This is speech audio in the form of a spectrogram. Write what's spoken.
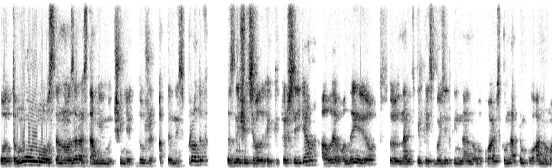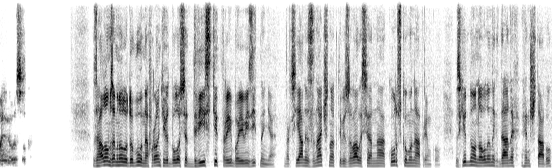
От тому станом зараз там їм чинять дуже активний спротив. Знищується велика кількість росіян, але вони от е, навіть кількість боєзіткнень на Новопавлівському напрямку аномально висока. Загалом за минулу добу на фронті відбулося 203 бойові зіткнення. Росіяни значно активізувалися на Курському напрямку. Згідно оновлених даних Генштабу,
